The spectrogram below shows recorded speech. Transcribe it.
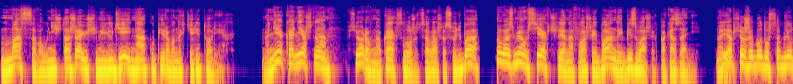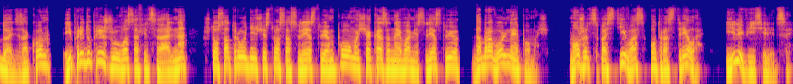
массово уничтожающими людей на оккупированных территориях. Мне, конечно, все равно, как сложится ваша судьба, мы возьмем всех членов вашей банды без ваших показаний. Но я все же буду соблюдать закон и предупрежу вас официально, что сотрудничество со следствием, помощь, оказанная вами следствию, добровольная помощь, может спасти вас от расстрела или виселицы.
